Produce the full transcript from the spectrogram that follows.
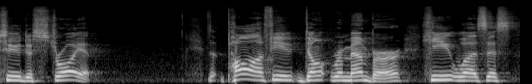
to destroy it. Paul, if you don't remember, he was this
